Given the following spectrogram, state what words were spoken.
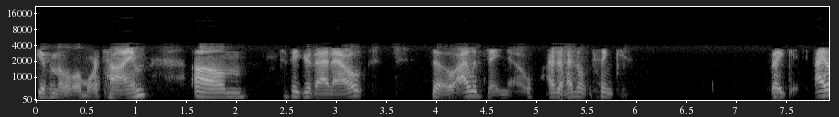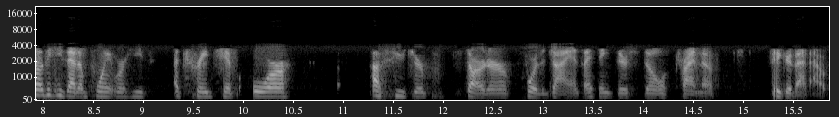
give him a little more time um, to figure that out. So I would say no. I, I don't think like I don't think he's at a point where he's a trade chip or a future starter for the Giants. I think they're still trying to figure that out.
